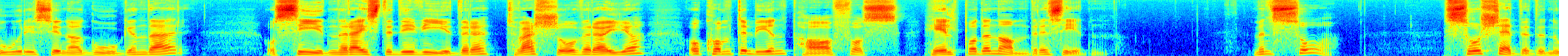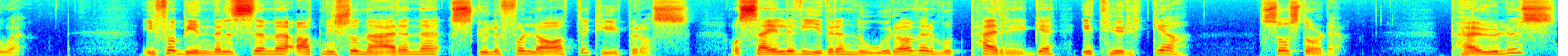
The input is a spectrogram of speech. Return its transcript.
ord i synagogen der, og siden reiste de videre tvers over øya og kom til byen Pafos, helt på den andre siden. Men så, så skjedde det noe. I forbindelse med at misjonærene skulle forlate Kypros og seile videre nordover mot Perge i Tyrkia, så står det, Paulus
